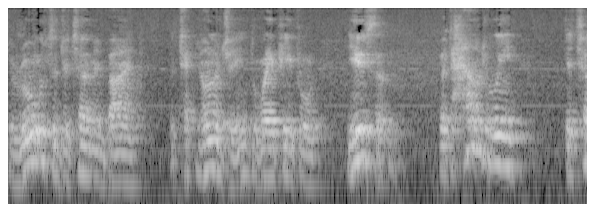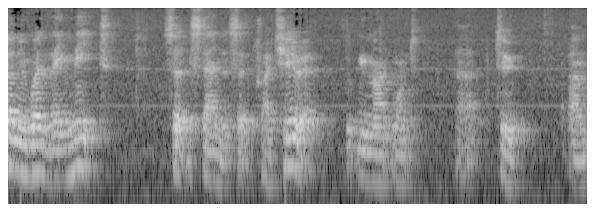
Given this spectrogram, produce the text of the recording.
The rules are determined by the technology, the way people use them. But how do we determine whether they meet certain standards, certain criteria that we might want uh, to um,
